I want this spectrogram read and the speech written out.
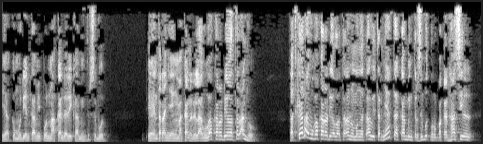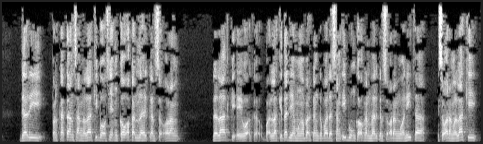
Ya, kemudian kami pun makan dari kambing tersebut. Ya, antaranya yang makan adalah Abu Bakar radhiyallahu anhu. Tatkala Abu Bakar radhiyallahu taala mengetahui ternyata kambing tersebut merupakan hasil dari perkataan sang lelaki bahwasanya engkau akan melahirkan seorang lelaki eh, lelaki tadi yang mengabarkan kepada sang ibu engkau akan melahirkan seorang wanita, seorang lelaki.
